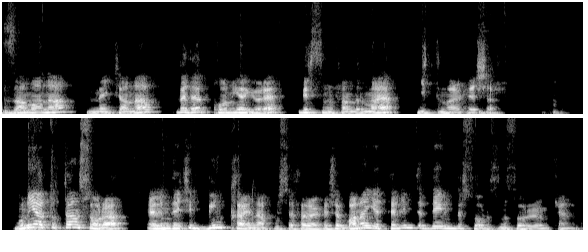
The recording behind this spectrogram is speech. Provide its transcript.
Zamana, mekana ve de konuya göre bir sınıflandırmaya gittim arkadaşlar. Bunu yaptıktan sonra elimdeki bin kaynak bu sefer arkadaşlar bana yeterli midir sorusunu soruyorum kendime.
